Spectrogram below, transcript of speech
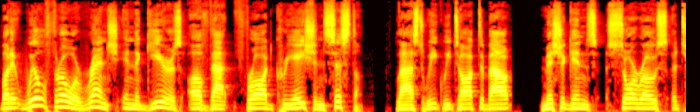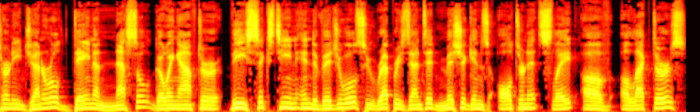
but it will throw a wrench in the gears of that fraud creation system. Last week, we talked about Michigan's Soros Attorney General Dana Nessel going after the 16 individuals who represented Michigan's alternate slate of electors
